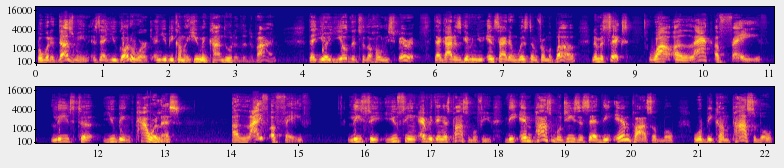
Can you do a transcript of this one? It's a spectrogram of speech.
But what it does mean is that you go to work and you become a human conduit of the divine that you're yielded to the Holy Spirit, that God has given you insight and wisdom from above. Number six, while a lack of faith leads to you being powerless, a life of faith leads to you seeing everything as possible for you. The impossible, Jesus said, the impossible will become possible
